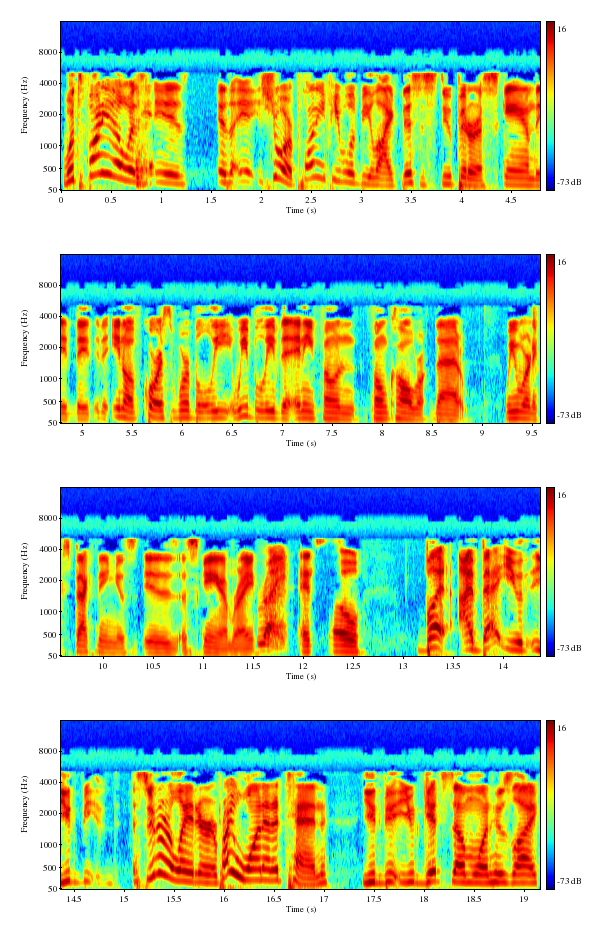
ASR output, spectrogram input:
What's funny though is is is it, sure plenty of people would be like this is stupid or a scam. They they you know of course we're believe we believe that any phone phone call that we weren't expecting is is a scam, right? Right. And so but I bet you you'd be sooner or later, probably one out of ten, you'd be you'd get someone who's like,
